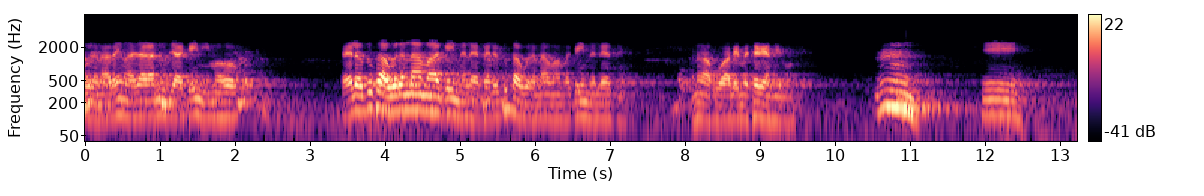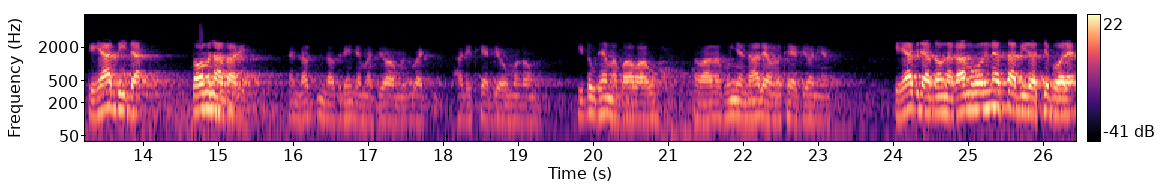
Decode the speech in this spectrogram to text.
ဝေဒနာတိုင်းမှာသာဂာနုပြကိန်းနေမဟုတ်ဘယ်လိုဒုက္ခဝေဒနာမှာကိန်းတယ်လဲဘယ်လိုဒုက္ခဝေဒနာမှာမကိန်းတယ်လဲဆိုရင်ခဏကဟိုဟာလေးမထည့်ခဲ့မိဘူးอืมဒီဂေဟပိတသောမနာပါရီနောက်နောက်သတင်းကြမှာပြောအောင်သူကဟာလေးထည့်ပြောမှကောင်းဒီတုတ်ထဲမှာပါပါဘူး ဟောကဘုန်းကြီးနားလည်အောင်လို့ထည့်ပြောနေတယ်ဂေဟပိတသောမနာကာမဂုဏ်နဲ့စပ်ပြီးတော့ဖြစ်ပေါ်တဲ့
